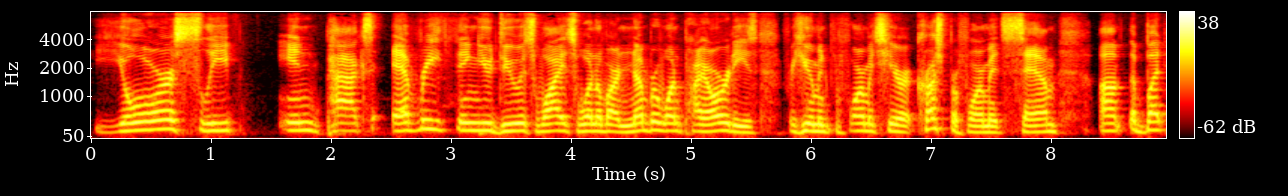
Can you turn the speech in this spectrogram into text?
your sleep impacts everything you do. It's why it's one of our number one priorities for human performance here at Crush Performance, Sam. Um, but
